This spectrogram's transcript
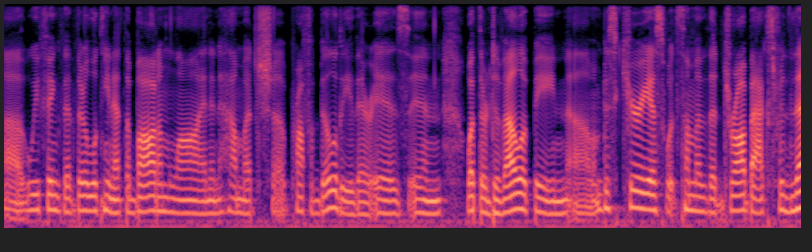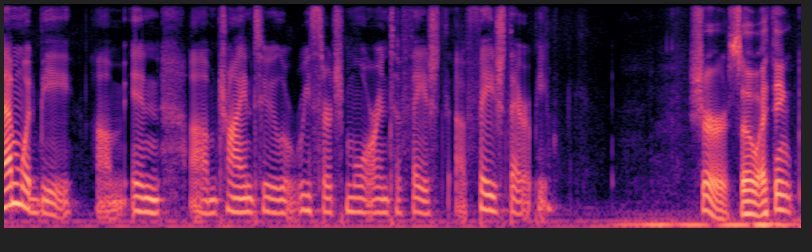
uh, we think that they're looking at the bottom line and how much uh, profitability there is in what they're developing. Um, I'm just curious what some of the drawbacks for them would be um, in um, trying to research more into phage, uh, phage therapy. Sure. So I think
